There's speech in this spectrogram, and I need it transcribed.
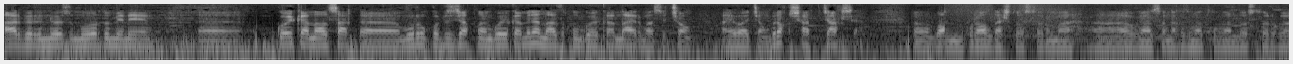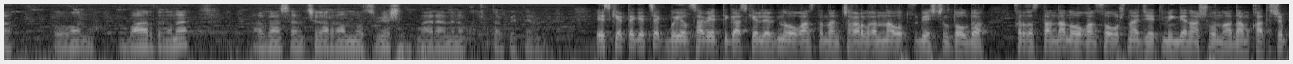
Ар биринин өзүнүн орду менен койканы алсак мурунку биз жаткан койка менен азыркы койканын айырмасы чоң аябай чоң. Бирок шарт жакшы. Куралдаш досторума афганистанда кызмат кылган досторго болгон баардыгына афганистан чыгарганын отуз беш жылдык майрамы менен куттуктап кетемин. Эскерте кетсек быйыл советтик аскерлердин ооганстандан чыгарылганына отуз беш жыл толду. Кыргызстандан ооган согушуна жети миңден ашуун адам катышып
